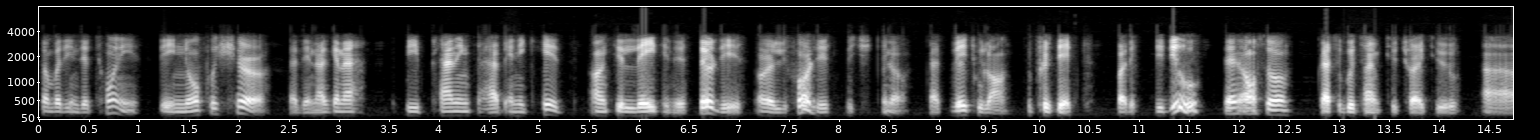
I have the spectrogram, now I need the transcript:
somebody in their 20s, they know for sure that they're not gonna be planning to have any kids until late in their 30s or early 40s, which you know that's way too long to predict. But if they do, then also that's a good time to try to uh,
